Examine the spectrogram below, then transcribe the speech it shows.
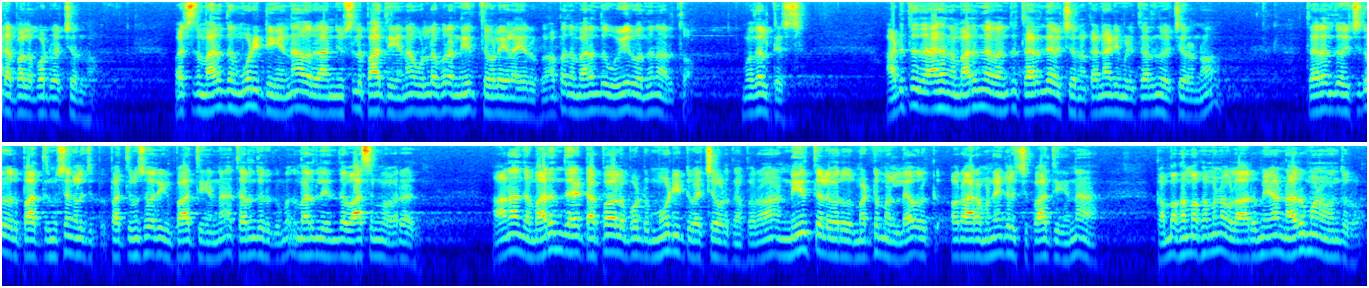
டப்பாவில் போட்டு வச்சிடணும் வச்சுட்டு மருந்தை மூடிட்டிங்கன்னா ஒரு அஞ்சு நிமிஷத்தில் பார்த்தீங்கன்னா உள்ளே பூரா நீர்த்த விலைகளாக இருக்கும். அப்போ அந்த மருந்து உயிர் வந்துன்னு அர்த்தம். முதல் டெஸ்ட் அடுத்ததாக அந்த மருந்தை வந்து திறந்தே வச்சிடணும். கண்ணாடி முடி திறந்து வச்சிடணும். திறந்து வச்சுட்டு ஒரு பத்து நிமிஷம் கழிச்சு பத்து நிமிஷம் வரைக்கும் பார்த்தீங்கன்னா திறந்து இருக்கும்போது மருந்தில் எந்த வாசமும் வராது. ஆனால் அந்த மருந்தை டப்பாவில் போட்டு மூடிட்டு வச்சவனுக்கு அப்புறம் நீர்த்தல் வருவது மட்டுமல்ல ஒரு ஒரு அரை மணி நேரம் கழித்து பார்த்தீங்கன்னா கம்ம கம்ம கம்மன்னு அவ்வளோ அருமையாக நறுமணம் வந்துடும்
